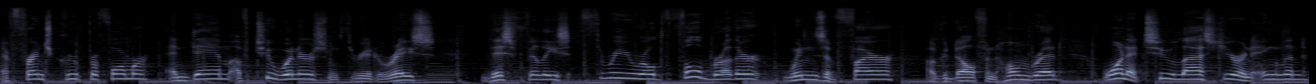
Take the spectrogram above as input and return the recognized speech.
a French group performer and dam of two winners from three to race, this filly's three year old full brother, Winds of Fire, a Godolphin homebred, won at two last year in England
